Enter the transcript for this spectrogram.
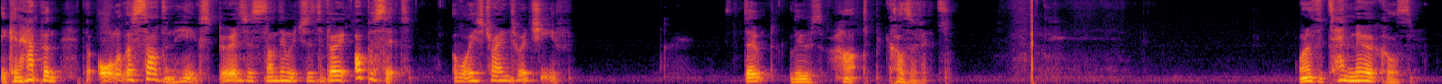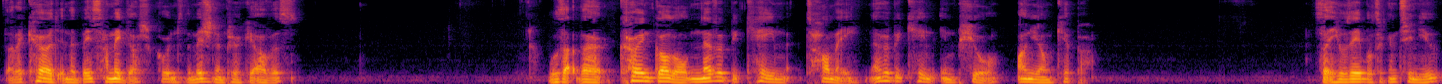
it can happen that all of a sudden he experiences something which is the very opposite of what he's trying to achieve. Don't lose heart because of it. One of the ten miracles that occurred in the Beis Hamikdash, according to the Mishnah in Pirkei Avos, was that the Kohen Gadol never became tamei, never became impure on Yom Kippur. So that he was able to continue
